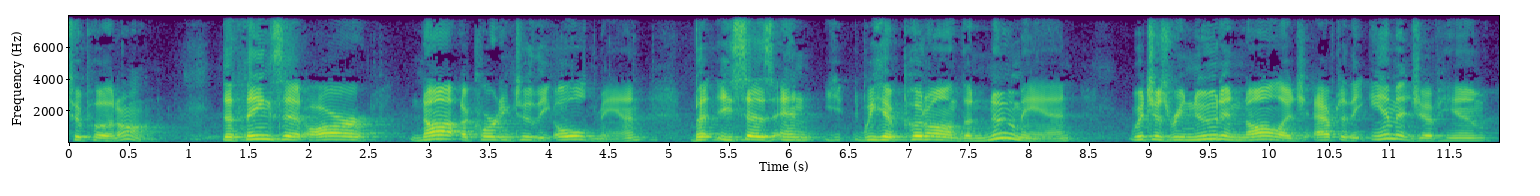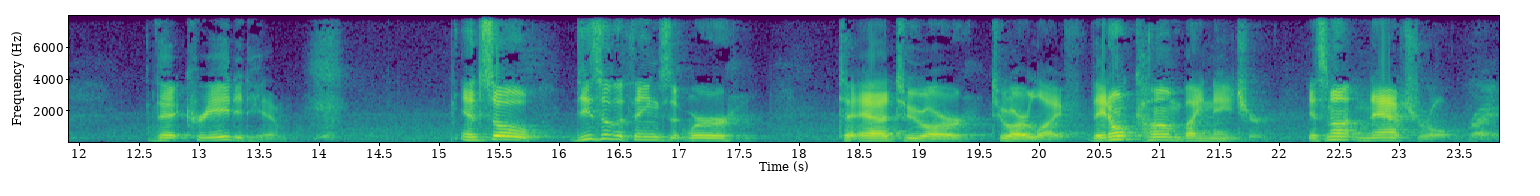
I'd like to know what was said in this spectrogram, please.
to put on. The things that are not according to the old man, but He says, and we have put on the new man, which is renewed in knowledge after the image of Him that created Him. And so these are the things that we're to add to our to our life. They don't come by nature. It's not natural. Right.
